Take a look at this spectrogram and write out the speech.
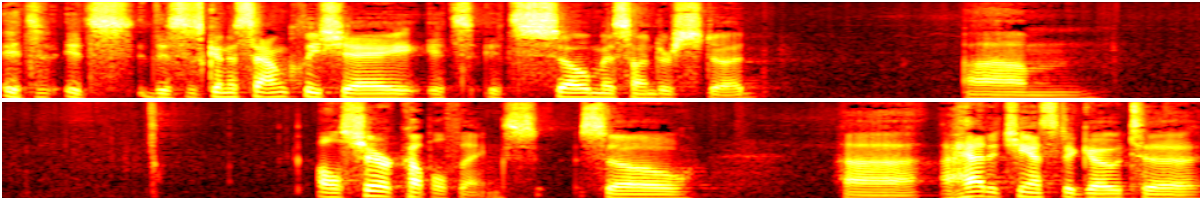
it's, it's, this is going to sound cliche. It's, it's so misunderstood. Um, I'll share a couple things. So, uh, I had a chance to go to,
